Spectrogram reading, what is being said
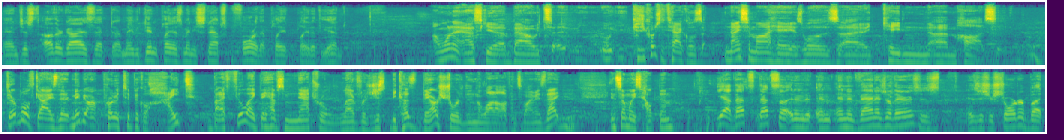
and just other guys that uh, maybe didn't play as many snaps before that played played at the end. I want to ask you about because uh, you coach the tackles, Naisa Mahe as well as uh, Caden um, Haws. They're both guys that maybe aren't prototypical height, but I feel like they have some natural leverage just because they are shorter than a lot of offensive linemen. Is that in some ways help them? Yeah, that's that's uh, an, an, an, advantage of theirs is is just you're shorter, but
